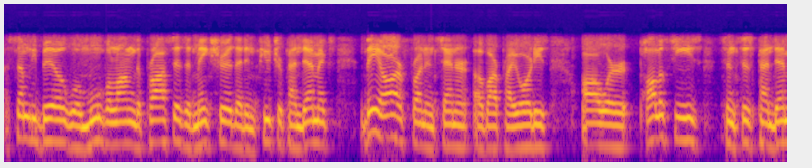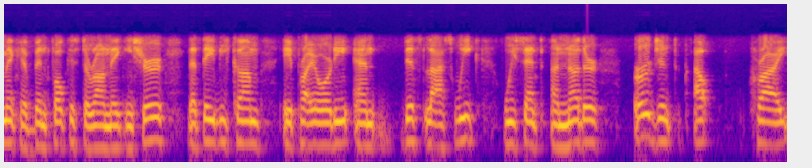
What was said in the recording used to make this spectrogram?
Assembly bill will move along the process and make sure that in future pandemics, they are front and center of our priorities. Our policies since this pandemic have been focused around making sure that they become a priority. And this last week, we sent another urgent outcry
